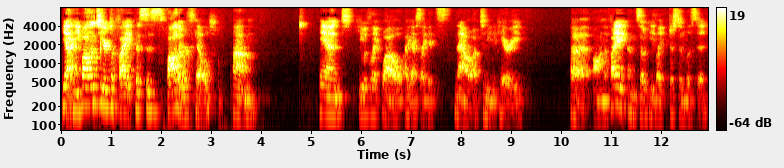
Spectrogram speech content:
Yeah, he volunteered to fight because his father was killed. Um, and he was like, "Well, I guess like it's now up to me to carry uh, on the fight," and so he like just enlisted.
